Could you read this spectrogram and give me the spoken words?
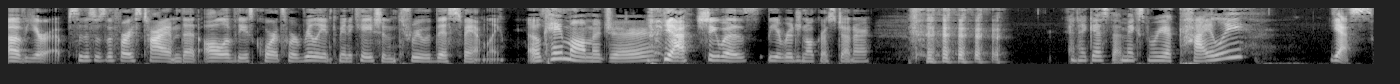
of Europe. So this was the first time that all of these courts were really in communication through this family. Okay, Momager. Yeah, she was the original Kris Jenner. and I guess that makes Maria Kylie? Yes.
